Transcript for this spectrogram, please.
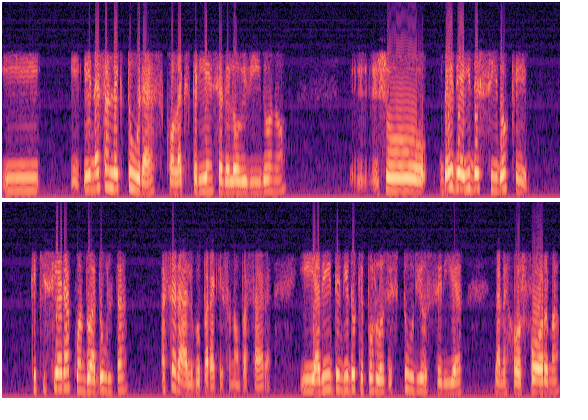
Y, y en esas lecturas, con la experiencia de lo vivido, ¿no? Yo desde ahí decido que, que quisiera cuando adulta hacer algo para que eso no pasara. Y había entendido que por los estudios sería la mejor forma,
